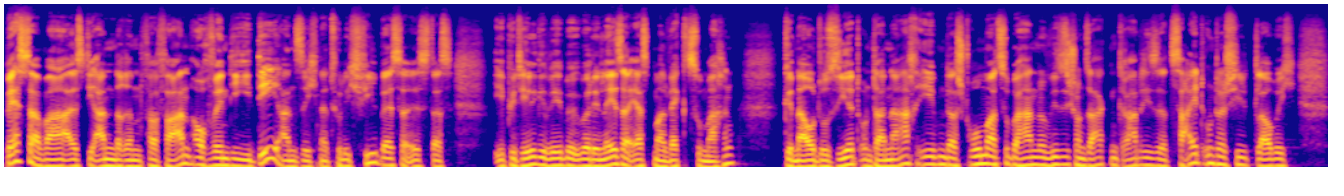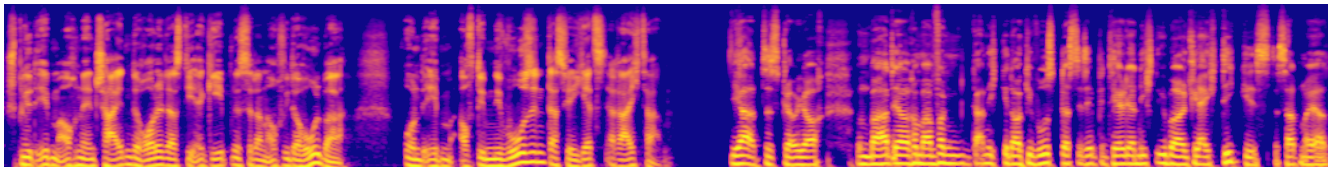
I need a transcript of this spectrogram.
besser war als die anderen Verfahren, auch wenn die Idee an sich natürlich viel besser ist, das Epithelgewebe über den Laser erstmal wegzumachen, genau dosiert und danach eben das Stroma zu behandeln. Wie Sie schon sagten, gerade dieser Zeitunterschied, glaube ich, spielt eben auch eine entscheidende Rolle, dass die Ergebnisse dann auch wiederholbar und eben auf dem Niveau sind, das wir jetzt erreicht haben. Ja, das glaube ich auch. Und man hat ja auch am Anfang gar nicht genau gewusst, dass das Epithel ja nicht überall gleich dick ist. Das hat man ja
